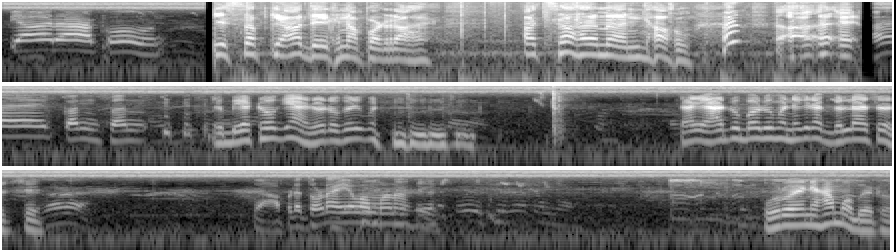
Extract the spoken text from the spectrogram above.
प्यारा कौन ये सब क्या देखना पड़ रहा है अच्छा है मैं अंधा हूँ है कंचन એ બેઠો ક્યાં? છે ખરી પણ. તારી આજુબાજુમાં નીકળ્યા ગલાસ જ છે. આપણે થોડા એવા માણસ પૂરો એને સામો બેઠો.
